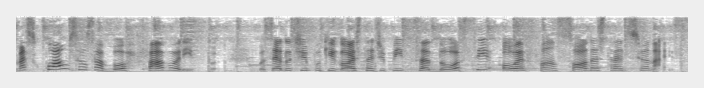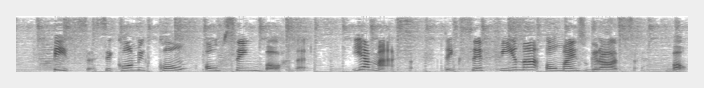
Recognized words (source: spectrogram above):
Mas qual o seu sabor favorito? Você é do tipo que gosta de pizza doce ou é fã só das tradicionais? Pizza se come com ou sem borda? E a massa? Tem que ser fina ou mais grossa? Bom,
